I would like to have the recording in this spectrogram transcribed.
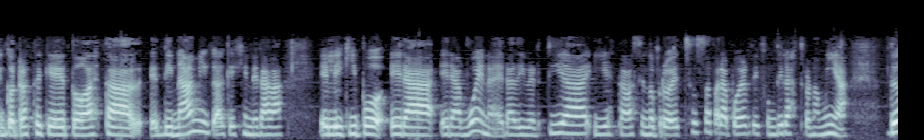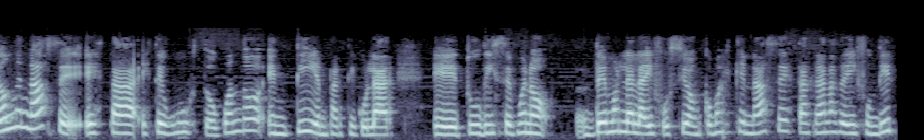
encontraste que toda esta eh, dinámica que generaba el equipo era, era buena, era divertida y estaba siendo provechosa para poder difundir astronomía. ¿De dónde nace esta, este gusto? ¿Cuándo en ti en particular eh, tú dices, bueno, démosle a la difusión, cómo es que nace estas ganas de difundir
